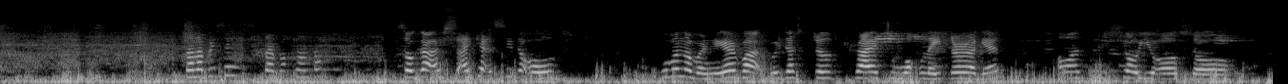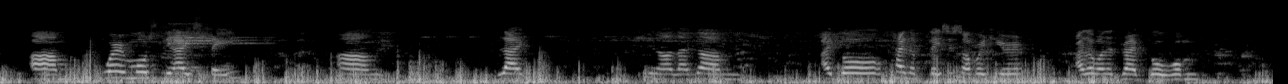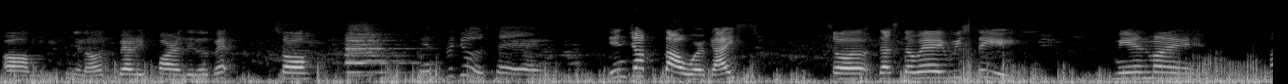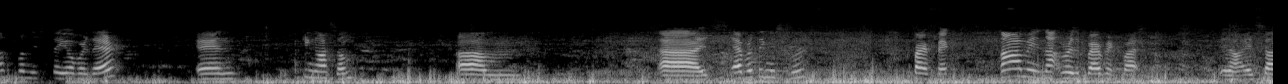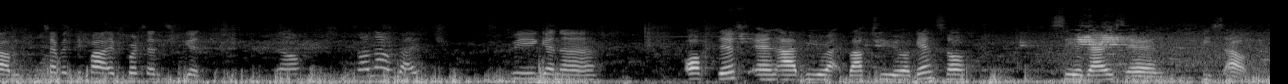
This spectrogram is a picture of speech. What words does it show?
So, guys, I can't see the old woman over here, but we just still try to walk later again. I want to show you also um, where mostly I stay. Um, like, you know, like um, I go kind of places over here. I don't want to drive, go home, um, you know, very far a little bit. So, introducing Injap Tower, guys. So that's the way we stay. Me and my husband stay over there, and fucking awesome. Um, uh, everything is good, perfect. I mean not really perfect, but you know it's um 75% good. You know. So now, guys, we gonna off this, and I'll be right back to you again. So see you guys, and peace out.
